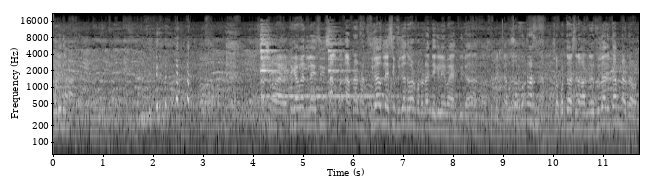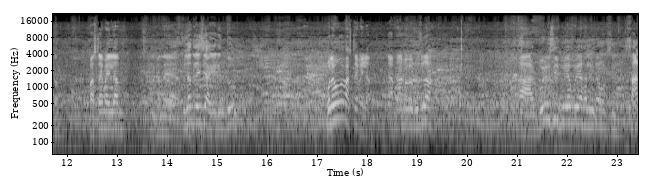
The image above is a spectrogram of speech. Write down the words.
বড়ি দেখা দিলাইছি আপনার পূজা দিলাইছি পূজা দেওয়ার ফটোটা দেখলে বা না? সব করতে পারছি না কারণ পূজা দিতাম না ওটা করতাম ফার্স্ট টাইম আইলাম এখানে পূজা দিলাইছি আগে কিন্তু বলে আমি ফার্স্ট টাইম তা আপনারা সবাই বুঝলাম। আর বইছি বইয়া বইয়া খালি ওটা করছি। সান?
